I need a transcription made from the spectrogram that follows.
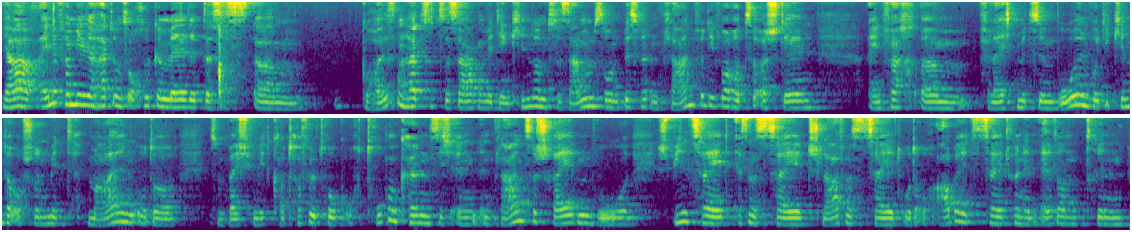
Ja, eine Familie hat uns auch rückgemeldet, dass es ähm, geholfen hat, sozusagen mit den Kindern zusammen so ein bisschen einen Plan für die Woche zu erstellen. Einfach ähm, vielleicht mit Symbolen, wo die Kinder auch schon mit malen oder zum Beispiel mit Kartoffeldruck auch drucken können, sich einen, einen, Plan zu schreiben, wo Spielzeit, Essenszeit, Schlafenszeit oder auch Arbeitszeit von den Eltern drin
